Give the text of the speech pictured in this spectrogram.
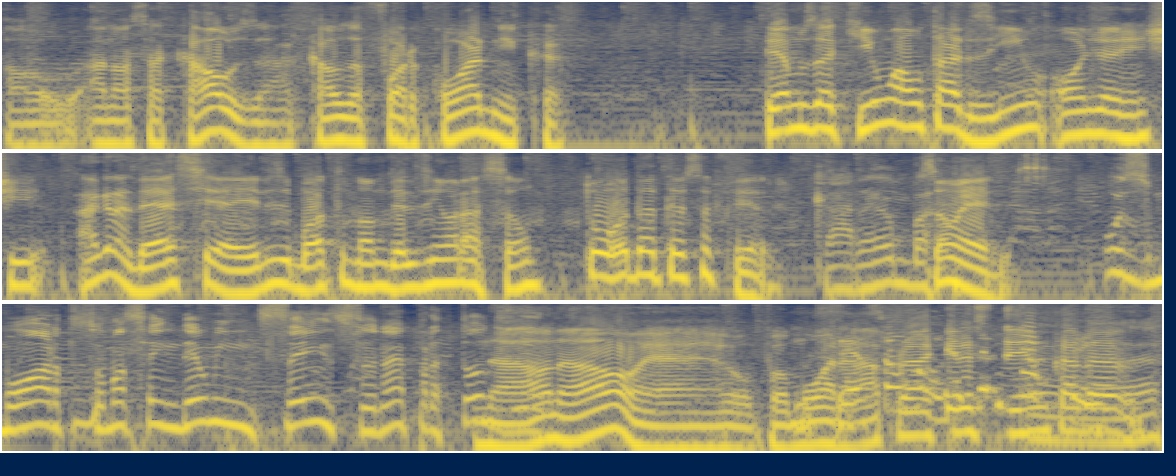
ao, à nossa causa, a causa forcórnica, temos aqui um altarzinho onde a gente agradece a eles e bota o nome deles em oração toda terça-feira. Caramba! São eles. Os mortos, vamos acender um incenso, né? Pra todos Não, eles. não, é. Vamos orar pra que eles tenham cada. É.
